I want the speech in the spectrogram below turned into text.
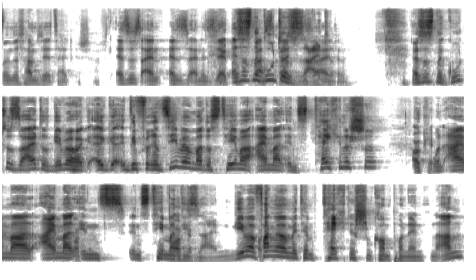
Und das haben sie jetzt halt geschafft. Es ist, ein, es ist eine sehr Es ist eine gute kontrastreiche Seite. Es ist eine gute Seite. Wir, äh, differenzieren wir mal das Thema einmal ins Technische Okay. und einmal, einmal Okay. ins, ins Thema Okay. Design. Gehen wir, fangen wir mit dem technischen Komponenten an.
